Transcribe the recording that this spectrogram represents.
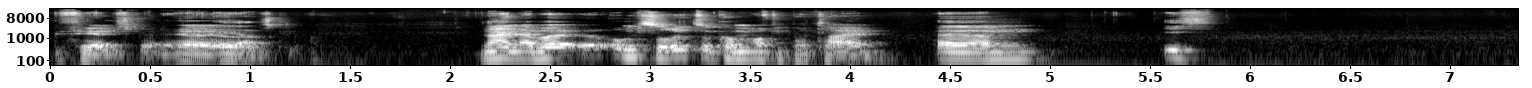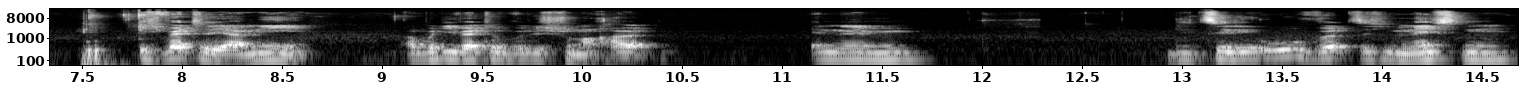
Gefährlichkeit. Ja, ja, ja. Nein, aber äh, um zurückzukommen auf die Parteien. Ähm, ich, ich wette ja nie, aber die Wette würde ich schon noch halten. In dem, die CDU wird sich in den nächsten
